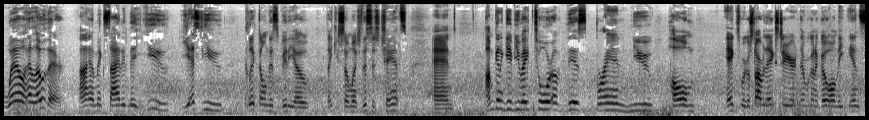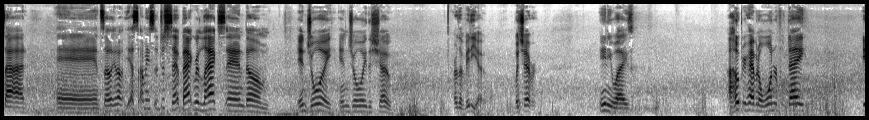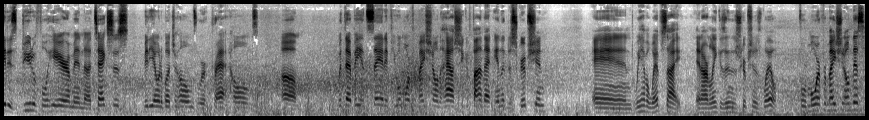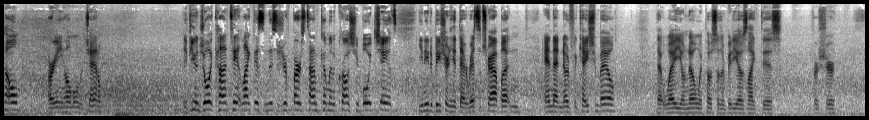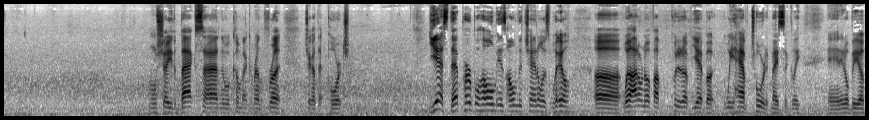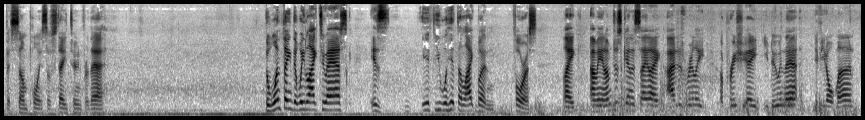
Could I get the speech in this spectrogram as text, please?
Well, hello there. I am excited that you, yes, you, clicked on this video. Thank you so much. This is Chance, and I'm gonna give you a tour of this brand new home. We're gonna start with the exterior, and then we're gonna go on the inside. And so, you know, yes, I mean, so just sit back, relax, and um, enjoy, enjoy the show or the video, whichever. Anyways, I hope you're having a wonderful day. It is beautiful here. I'm in uh, Texas, videoing a bunch of homes. We're at Pratt Homes. Um, with that being said, if you want more information on the house, you can find that in the description. And we have a website, and our link is in the description as well. For more information on this home or any home on the channel. If you enjoy content like this and this is your first time coming across your boy Chance, you need to be sure to hit that red subscribe button and that notification bell. That way you'll know when we post other videos like this for sure. I'm gonna show you the back side and then we'll come back around the front. Check out that porch. Yes, that purple home is on the channel as well. Uh, well, I don't know if I've put it up yet, but we have toured it basically and it'll be up at some point, so stay tuned for that. The one thing that we like to ask is if you will hit the like button for us. Like, I mean, I'm just gonna say, like, I just really appreciate you doing that, if you don't mind.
